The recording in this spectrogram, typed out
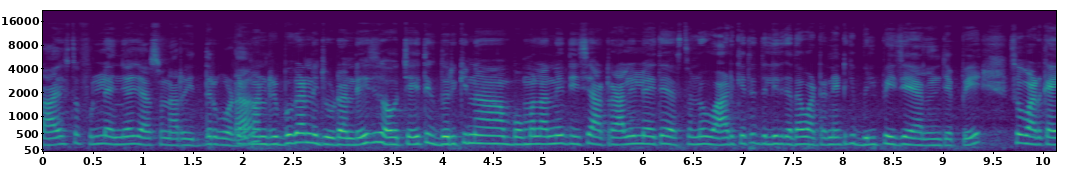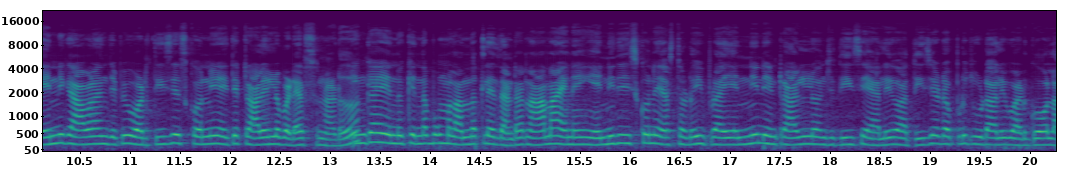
టాయ్స్తో ఫుల్ ఎంజాయ్ చేస్తున్నారు ఇద్దరు కూడా. మన రిబ్బు గారిని చూడండి. సో చేతికి దొరికిన బొమ్మలన్నీ తీసి ఆ ట్రాలీలో అయితే వేస్తుండు. వాడికైతే తెలియదు కదా వాటన్నిటికి బిల్ పే చేయాలని చెప్పి. సో వాడికి అవన్నీ కావాలని చెప్పి వాడు తీసేసుకొని అయితే ట్రాలీలో పడేస్తున్నాడు. ఇంకా ఎందుకు కింద బొమ్మలు అందట్లేదంట. నాన్న ఆయన ఎన్ని తీసుకొని వేస్తాడు ఇప్పుడు అవన్నీ నేను ట్రాలీలోంచి తీసేయాలి. ఆ తీసేటప్పుడు చూడాలి వాడు గోల.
